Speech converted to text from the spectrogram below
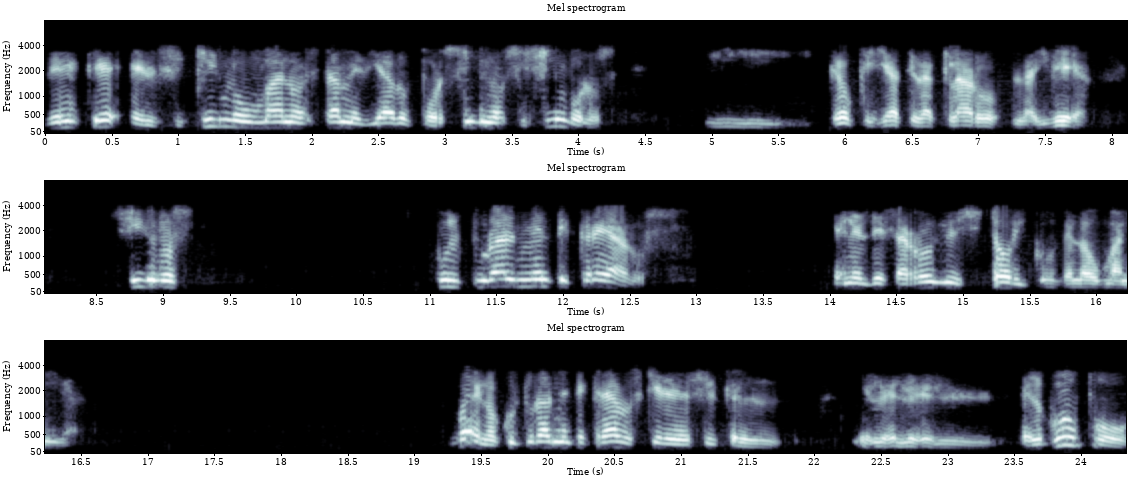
de que el psiquismo humano está mediado por signos y símbolos. Y creo que ya queda claro la idea. Signos culturalmente creados en el desarrollo histórico de la humanidad. Bueno, culturalmente creados quiere decir que el, el, el, el, grupo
